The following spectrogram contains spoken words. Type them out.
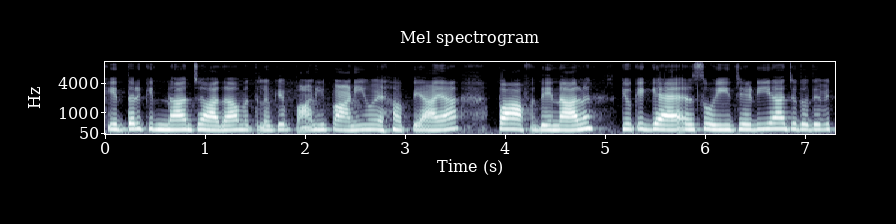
ਕਿ ਇੱਧਰ ਕਿੰਨਾ ਜ਼ਿਆਦਾ ਮਤਲਬ ਕਿ ਪਾਣੀ ਪਾਣੀ ਹੋਇਆ ਪਿਆ ਆ ਭਾਫ ਦੇ ਨਾਲ ਕਿਉਂਕਿ ਗੈ, ਰਸੋਈ ਜਿਹੜੀ ਆ, ਜਦੋਂ ਦੇ ਵਿੱਚ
